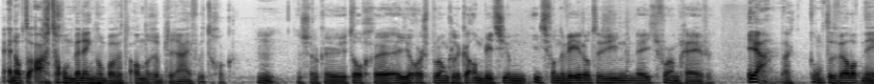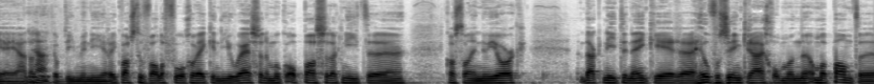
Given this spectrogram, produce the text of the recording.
En op de achtergrond ben ik nog bij wat andere bedrijven betrokken. Hm. Dus zo kun je toch je oorspronkelijke ambitie om iets van de wereld te zien een beetje vormgeven. Ja, daar komt het wel op neer. Ja, dat Ja. ik op die manier. Ik was toevallig vorige week in de US en dan moet ik oppassen dat ik niet. eh, ik was dan in New York. Dat ik niet in één keer eh, heel veel zin krijg om een, om een pand eh,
